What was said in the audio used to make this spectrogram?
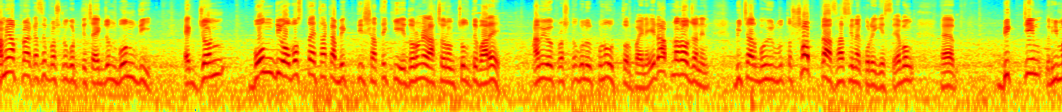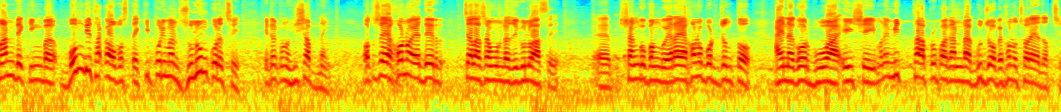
আমি আপনার কাছে প্রশ্ন করতে চাই, একজন বন্দি একজন বন্দি অবস্থায় থাকা ব্যক্তির সাথে কি এ ধরনের আচরণ চলতে পারে? আমি ওই প্রশ্নগুলোর কোনো উত্তর পাই না। এটা আপনারাও জানেন, বিচার বহির্ভূত সব কাজ হাসিনা করে গেছে এবং ভিকটিম রিমান্ডে কিংবা বন্দি থাকা অবস্থায় কি পরিমাণ জুলুম করেছে, এটার কোনো হিসাব নাই। অথচ এখনও এদের চালাচামুন্ডা যেগুলো আছে সাঙ্গপাঙ্গ, এরা এখনও পর্যন্ত আয়নাগর, ভুয়া, এই সেই মানে মিথ্যা প্রপাগান্ডা, গুজব এখনও ছড়াইয়া যাচ্ছে।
